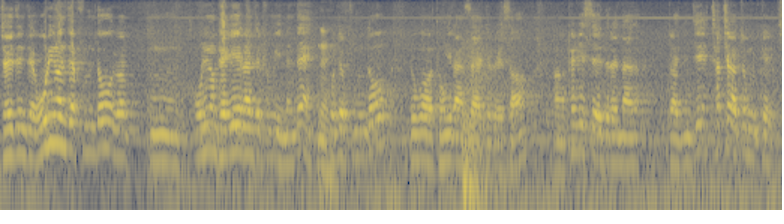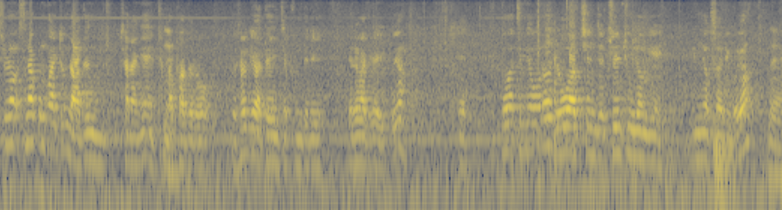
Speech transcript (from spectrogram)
저희들 이제 올인원 제품도 요, 음, 올인원 100A라는 제품이 있는데 네. 그 제품도 요거 동일한 사이즈로 해서 어, 펠리세이드라든지 차체가 좀 이렇게 수납, 공간이 좀 낮은 차량에 적합하도록 또 설계가 된 제품들이 여러 가지가 있고요. 예. 이 같은 경우는 요거 같이 이제 주행 충전기 입력선이고요. 네.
